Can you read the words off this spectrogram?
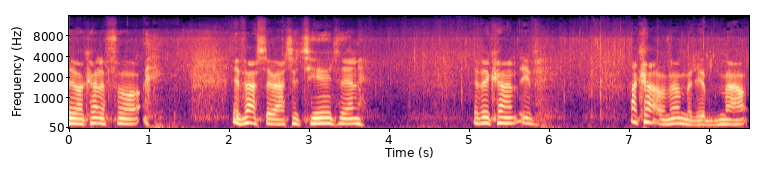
So I kind of thought, if that's their attitude, then if they can't, if I can't remember the amount.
